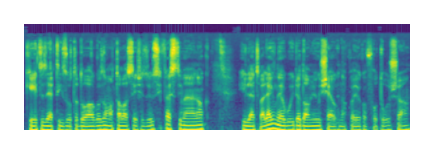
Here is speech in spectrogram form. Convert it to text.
2010 óta dolgozom a tavasz és az őszi fesztiválnak, illetve a legnagyobb irodalmi újságoknak vagyok a fotósa.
